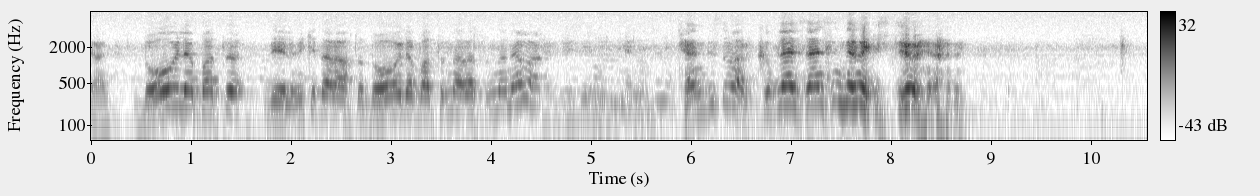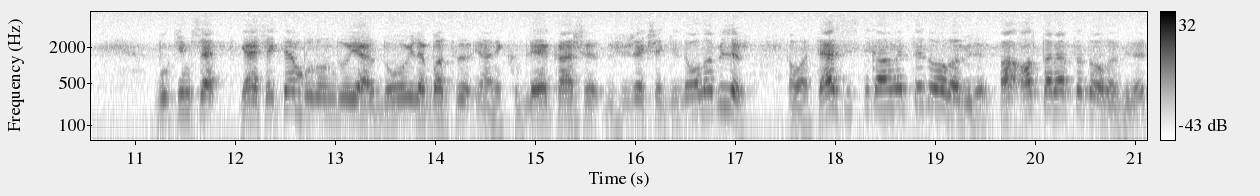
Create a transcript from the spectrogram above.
Yani doğu ile batı diyelim iki tarafta doğu ile batının arasında ne var? Kendisi var. Kıblen sensin demek istiyor yani. Bu kimse gerçekten bulunduğu yer doğu ile batı yani kıbleye karşı düşecek şekilde olabilir. Ama ters istikamette de olabilir. Alt tarafta da olabilir.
